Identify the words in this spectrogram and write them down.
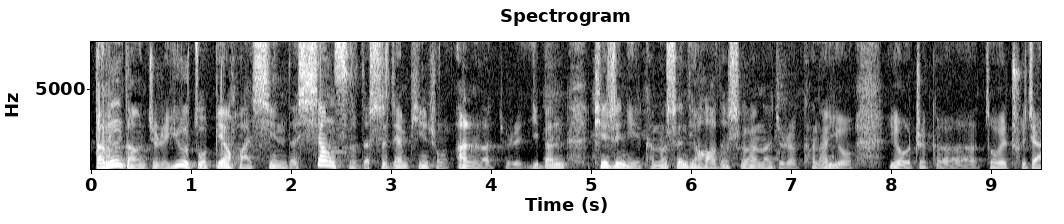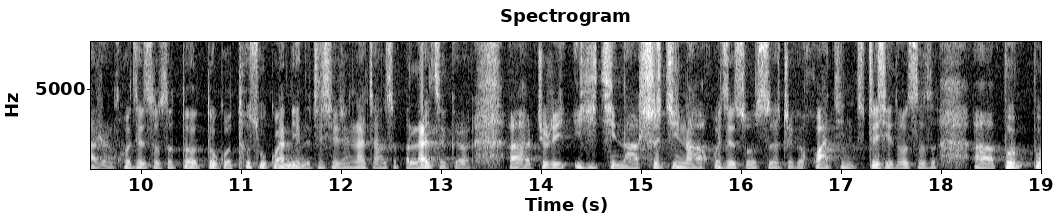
等等，就是又做变化性的相似的时间平顺暗了，就是一般平时你可能身体好的时候呢，就是可能有有这个作为出家人或者是说是得得过特殊观点的这些人。来讲是本来这个啊，就是易经呐、诗经呐，或者说是这个化经，这些都是啊不不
